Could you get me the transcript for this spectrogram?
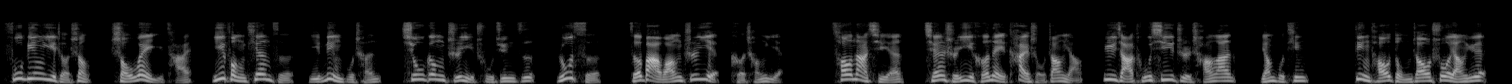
夫兵役者胜，守卫以财，以奉天子，以令不臣，休耕只以处军资。如此，则霸王之业可成也。”操纳其言，遣使议河内太守张扬，欲假图西至长安，杨不听。定陶董昭说杨曰：“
